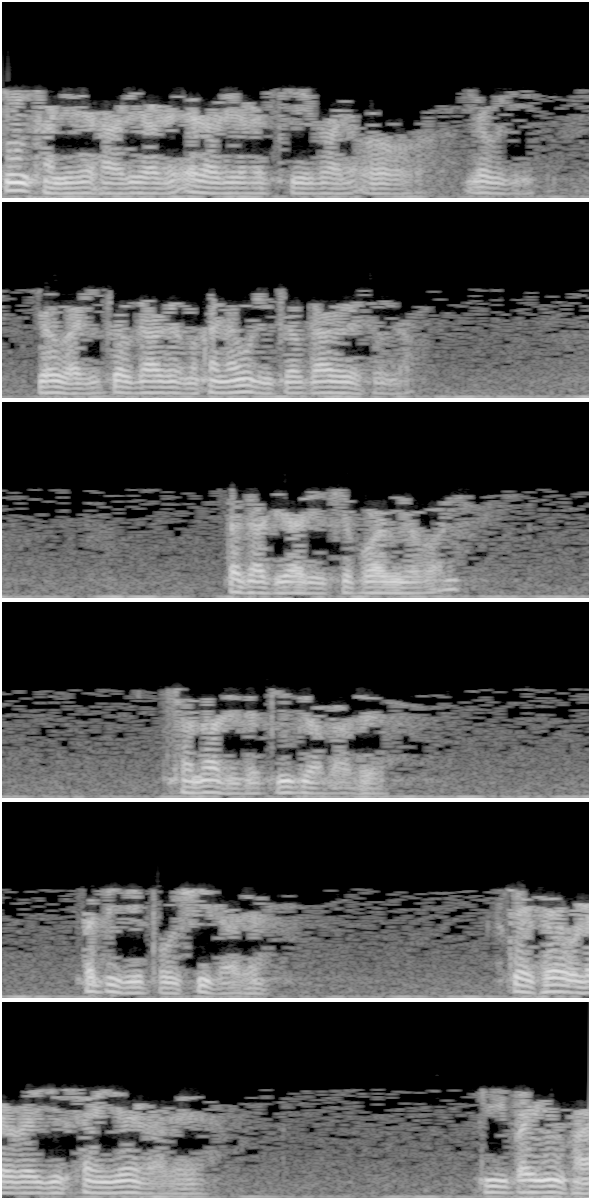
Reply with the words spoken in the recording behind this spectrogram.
တင်းခံနေတဲ့ဟာတွေကလည်းအဲ့ဒါတွေကလည်းဖြေသွားရောဩယောဂီယောဂါကြီးကြောက်သားပဲမခံနိုင်ဘူးလို့ကြောက်သားပဲဆိုတော့တတ္တတရားတွေဖြစ်ပွားပြီးတော့ဗောလေဆန္ဒတွေလည်းပြင်းပြလာတယ်တတိတွေပိုရှိလာတယ်အခက်ခဲကိုလည်းပဲရဆိုင်ရဲလာတယ် ဒီပိုင်းလို့ဟာ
